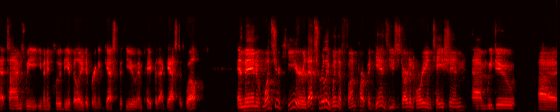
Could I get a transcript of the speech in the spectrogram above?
at times we even include the ability to bring a guest with you and pay for that guest as well. And then once you're here, that's really when the fun part begins. You start an orientation. Um, we do, uh,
